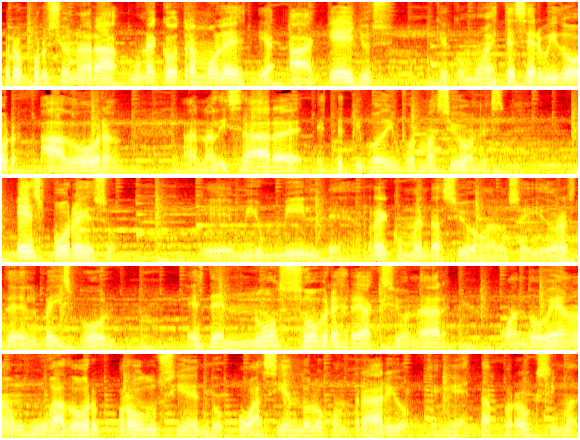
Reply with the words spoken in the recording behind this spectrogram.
proporcionará una que otra molestia a aquellos que como este servidor adoran analizar eh, este tipo de informaciones. Es por eso que mi humilde recomendación a los seguidores del béisbol es de no sobre reaccionar cuando vean a un jugador produciendo o haciendo lo contrario en esta próxima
